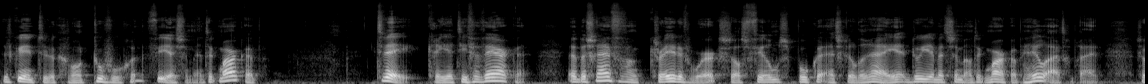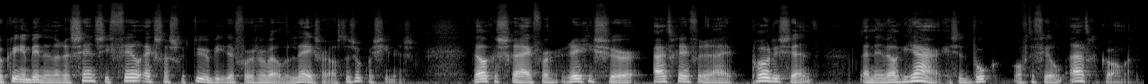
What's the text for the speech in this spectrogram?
Dit kun je natuurlijk gewoon toevoegen via semantic markup. 2. Creatieve werken. Het beschrijven van creative works, zoals films, boeken en schilderijen, doe je met semantic markup heel uitgebreid. Zo kun je binnen een recensie veel extra structuur bieden voor zowel de lezer als de zoekmachines. Welke schrijver, regisseur, uitgeverij, producent en in welk jaar is het boek of de film uitgekomen?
